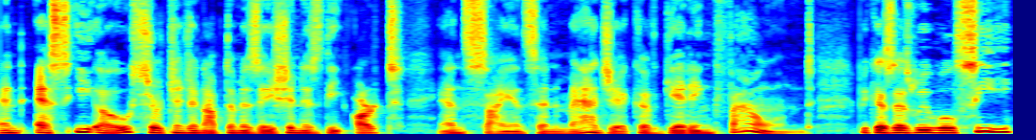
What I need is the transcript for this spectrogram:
And SEO, search engine optimization, is the art and science and magic of getting found. Because as we will see,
